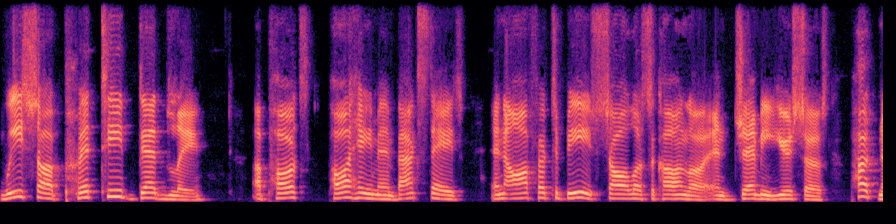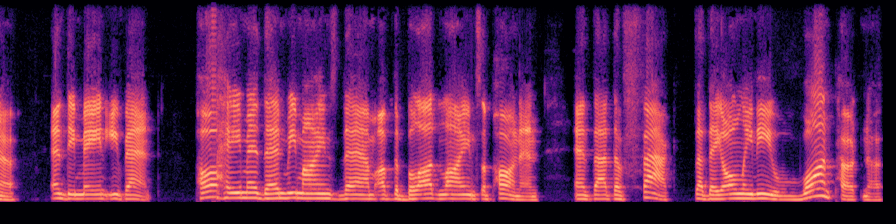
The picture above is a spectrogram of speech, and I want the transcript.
we saw pretty deadly approach Paul Heyman backstage and offer to be Solo Sikoa and Jimmy Uso's partner in the main event. Paul Heyman then reminds them of the Bloodline's opponent and that the fact that they only need one partner,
